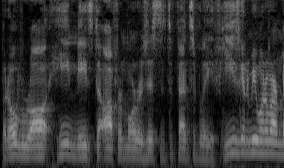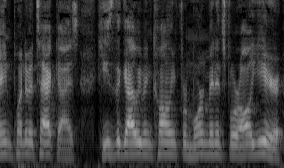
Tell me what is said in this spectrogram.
but overall, he needs to offer more resistance defensively. If he's going to be one of our main point of attack guys, he's the guy we've been calling for more minutes for all year.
